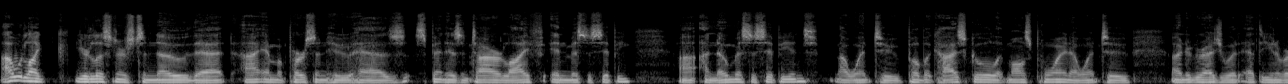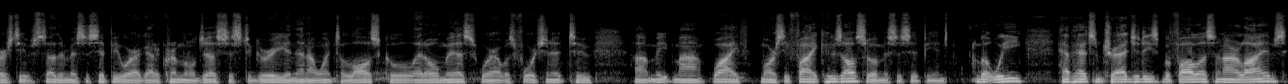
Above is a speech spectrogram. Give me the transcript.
I would like your listeners to know that I am a person who has spent his entire life in Mississippi. Uh, I know Mississippians. I went to public high school at Moss Point. I went to undergraduate at the University of Southern Mississippi, where I got a criminal justice degree, and then I went to law school at Ole Miss, where I was fortunate to uh, meet my wife, Marcy Fike, who's also a Mississippian. But we have had some tragedies befall us in our lives,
